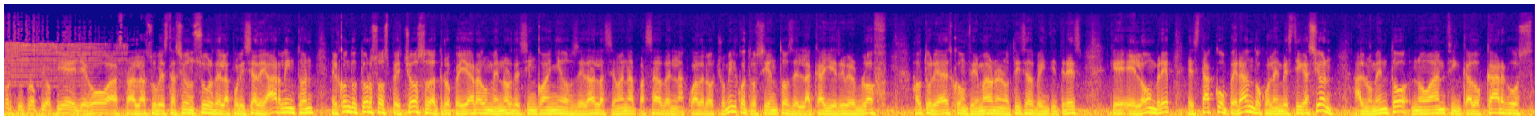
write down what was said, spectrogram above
por su propio pie llegó hasta la subestación sur de la policía de Arlington. El conductor sospechoso de atropellar a un menor de 5 años de edad la semana pasada en la cuadra 8400 de la calle River Bluff. Autoridades confirmaron en Noticias 23 que el hombre está cooperando con la investigación. Al momento no han fincado cargos.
